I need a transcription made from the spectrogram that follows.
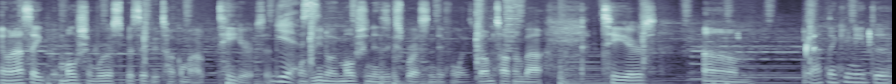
and when I say emotion, we're specifically talking about tears. Yes. point. You know, emotion is expressed in different ways, but I'm talking about tears. Um, yeah, I think you need to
